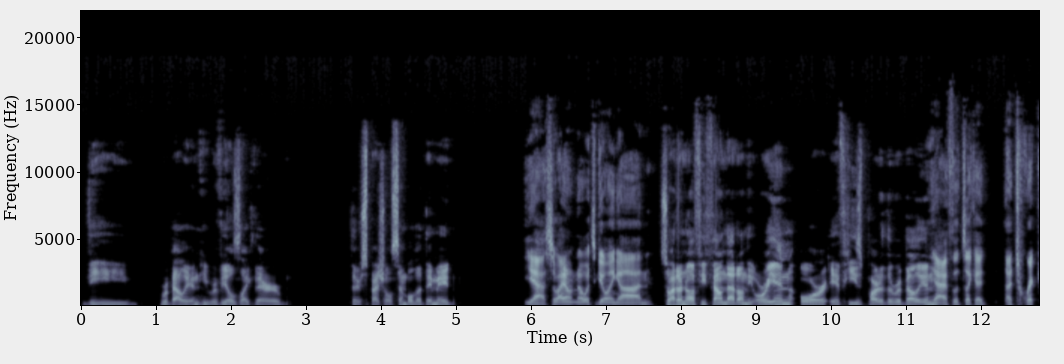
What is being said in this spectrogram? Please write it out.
the rebellion. He reveals like their their special symbol that they made. Yeah, so I don't know what's going on. So I don't know if he found that on the Oiran or if he's part of the rebellion. Yeah, if it's like a, a trick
